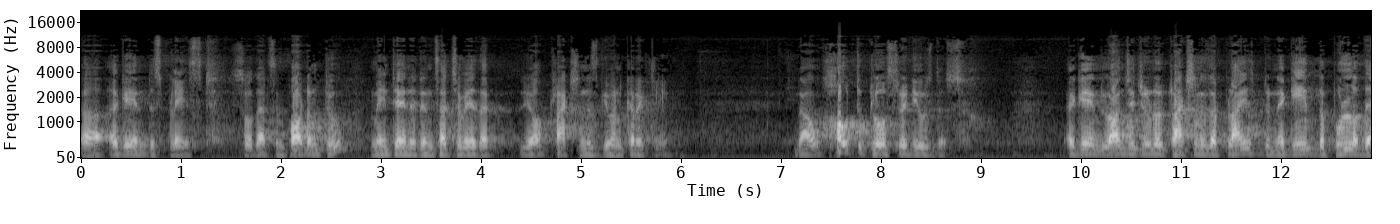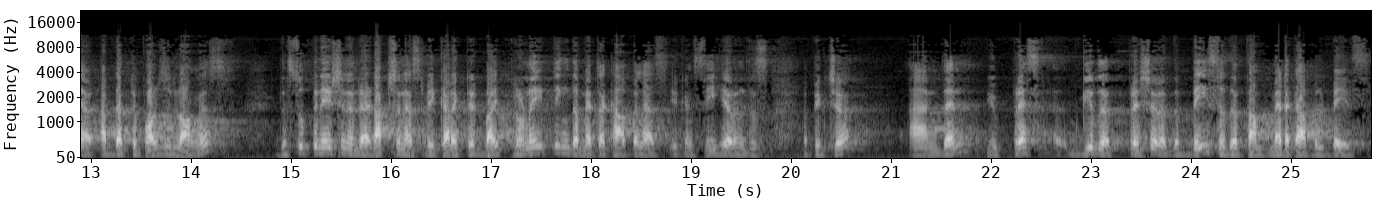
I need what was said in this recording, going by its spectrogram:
uh, again displaced. So that's important to maintain it in such a way that your traction is given correctly. Now, how to close reduce this? Again, longitudinal traction is applied to negate the pull of the abductor pollicis longus. The supination and adduction has to be corrected by pronating the metacarpal, as you can see here in this uh, picture. And then you press, give the pressure at the base of the thumb, metacarpal base.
